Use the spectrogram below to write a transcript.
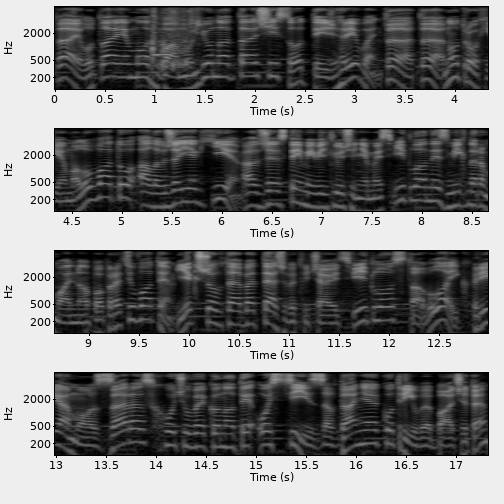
Та й лутаємо 2 мільйона та 600 тисяч гривень. Та, та, ну трохи малувато, але вже як є. Адже з тими відключеннями світла не зміг нормально попрацювати. Якщо в тебе теж виключають світло, став лайк. Прямо зараз хочу виконати ось ці завдання, котрі ви бачите,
